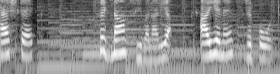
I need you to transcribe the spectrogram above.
हैश टैग भी बना लिया। आईएनएस रिपोर्ट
